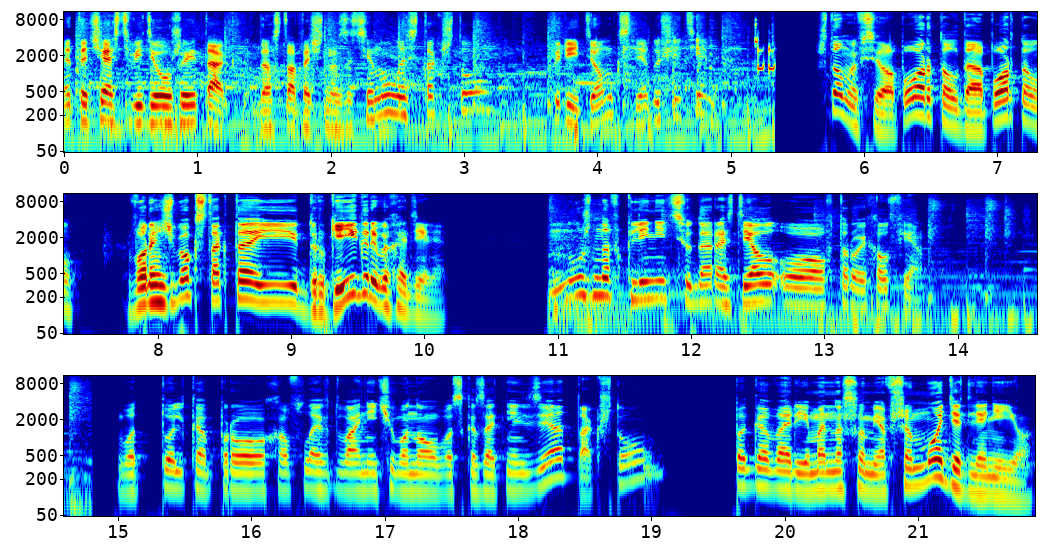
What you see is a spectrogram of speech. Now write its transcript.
Эта часть видео уже и так достаточно затянулась, так что перейдем к следующей теме. Что мы все, Portal да Portal? В Orange Box так-то и другие игры выходили. Нужно вклинить сюда раздел о второй халфе. Вот только про Half-Life 2 ничего нового сказать нельзя, так что поговорим о нашумевшем моде для нее.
